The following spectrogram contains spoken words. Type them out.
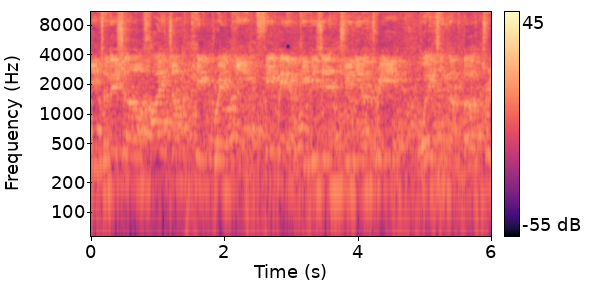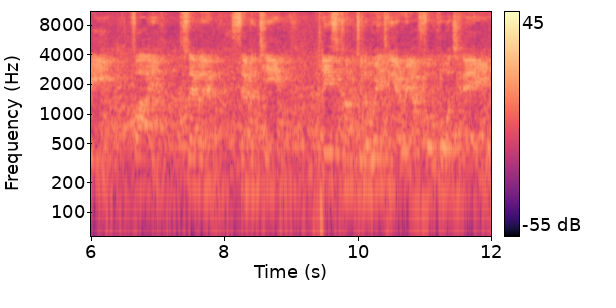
International High Jump Kick Breaking. Female Division Junior 3 Waiting number 3, 5, 7, 17 Please come to the waiting area for court A.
